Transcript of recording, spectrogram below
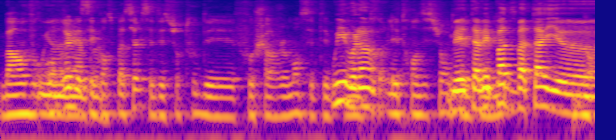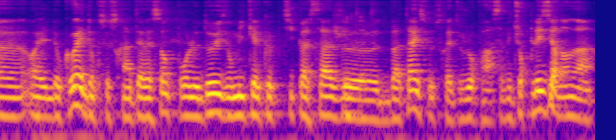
Bah, en, Oui, en vrai, les séquences spatiales c'était surtout des faux chargements, c'était Oui, pour voilà. les tra- les transitions. Mais t'avais pas de bataille. euh, ouais, donc, ouais, donc ce serait intéressant que pour le 2, ils ont mis quelques petits passages euh, de bataille. Ce serait toujours. Enfin, ça fait toujours plaisir dans un,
